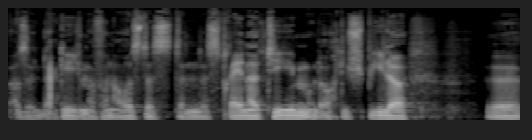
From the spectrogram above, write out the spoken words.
also da gehe ich mal von aus, dass dann das Trainerteam und auch die Spieler äh,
